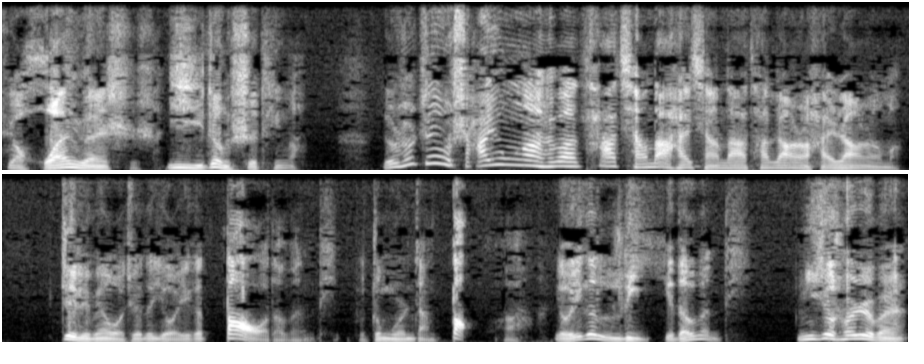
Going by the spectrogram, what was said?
需要还原事实，以正视听啊！有人说这有啥用啊？是吧？他强大还强大，他嚷嚷还嚷嚷吗？这里面我觉得有一个道的问题，就中国人讲道啊，有一个理的问题。你就说日本人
